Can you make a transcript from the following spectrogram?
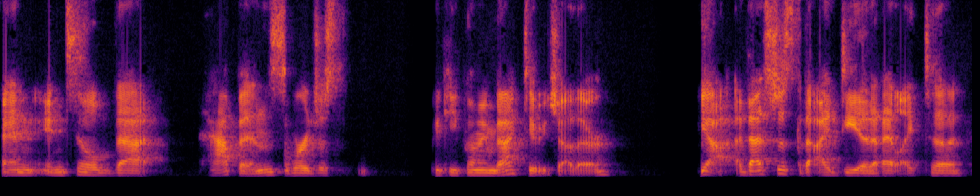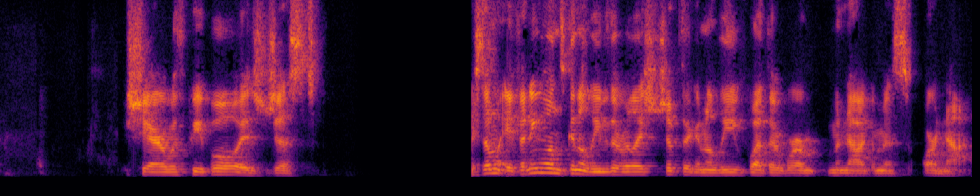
And until that happens, we're just we keep coming back to each other. Yeah, that's just the idea that I like to share with people is just if someone if anyone's going to leave the relationship they're going to leave whether we're monogamous or not.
